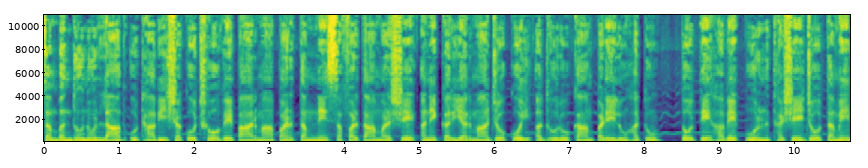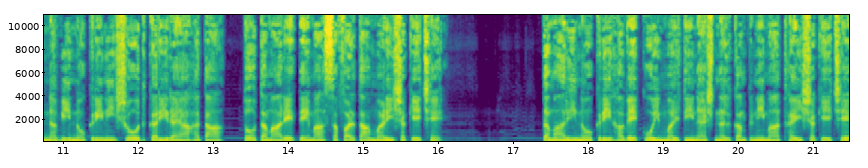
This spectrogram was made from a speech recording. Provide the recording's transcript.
સંબંધોનો લાભ ઉઠાવી શકો છો. વેપારમાં પણ તમને સફળતા મળશે અને કરિયરમાં જો કોઈ અધૂરું કામ પડેલું હતું, તો તે હવે પૂર્ણ થશે. જો તમે નવી નોકરીની શોધ કરી રહ્યા હતા, તો તમારે તેમાં સફળતા મળી શકે છે. તમારી નોકરી હવે કોઈ મલ્ટીનેશનલ કંપનીમાં થઈ શકે છે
